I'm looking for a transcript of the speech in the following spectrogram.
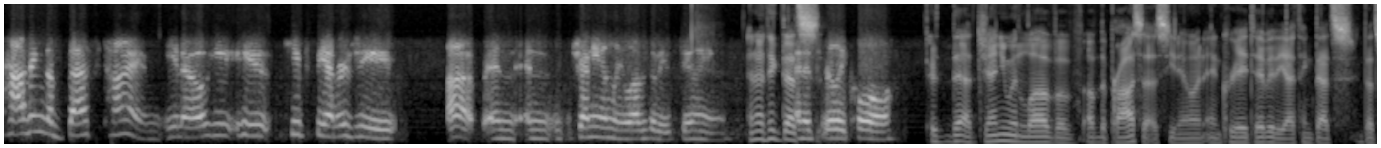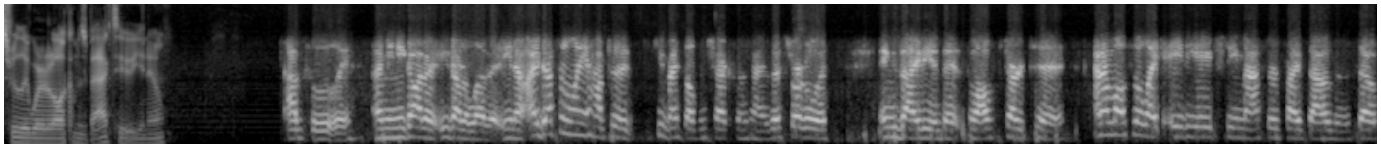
having the best time. You know, he he keeps the energy up and and genuinely loves what he's doing, and I think that's and it's really cool. Er, that genuine love of, of the process, you know, and, and creativity. I think that's that's really where it all comes back to, you know. Absolutely. I mean, you gotta you gotta love it. You know, I definitely have to keep myself in check sometimes. I struggle with anxiety a bit, so I'll start to. And I'm also like ADHD Master 5000. So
